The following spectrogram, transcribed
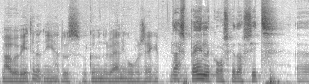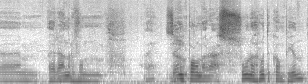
maar we weten het niet, hè, dus we kunnen er weinig over zeggen. Dat is pijnlijk als je dat ziet. Ehm, een renner van pff, hè, zijn Ja. Palmares, zo'n grote kampioen.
